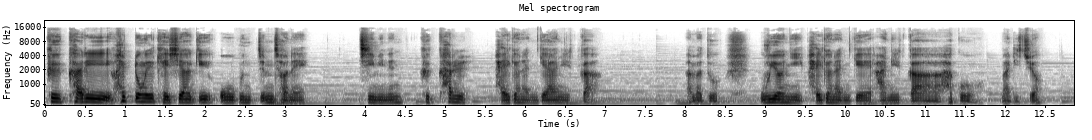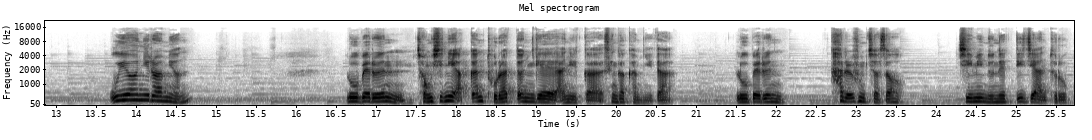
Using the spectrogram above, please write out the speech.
그 칼이 활동을 개시하기 5분쯤 전에 지미는 그 칼을 발견한 게 아닐까. 아마도 우연히 발견한 게 아닐까 하고 말이죠. 우연이라면 로벨은 정신이 약간 돌았던 게 아닐까 생각합니다. 로벨은 칼을 훔쳐서 지미 눈에 띄지 않도록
